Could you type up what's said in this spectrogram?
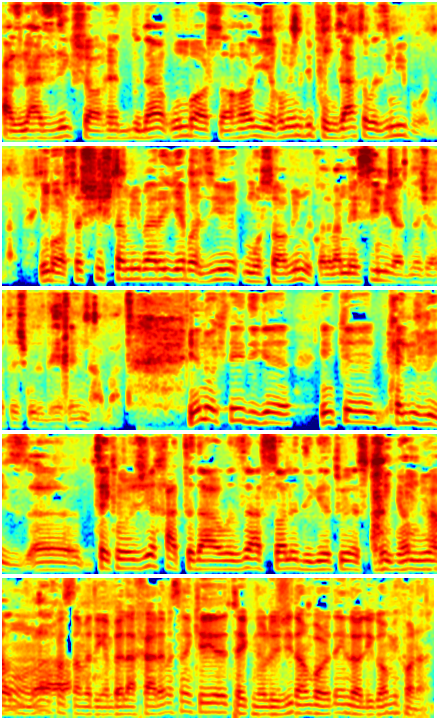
از نزدیک شاهد بودم اون بارساها یهو می‌بینی 15 تا بازی میبردن. این بارسا 6 تا می‌بره یه بازی مساوی می‌کنه و مسی میاد نجاتش میده دقیقه 90 یه نکته دیگه اینکه خیلی ریز تکنولوژی خط دروازه از سال دیگه توی اسپانیا میاد و خواستم دیگه بالاخره مثلا که یه تکنولوژی دارن وارد این لالیگا می‌کنن.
